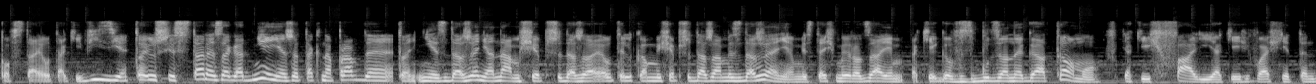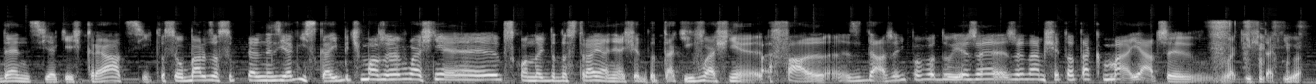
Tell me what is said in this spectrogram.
powstają takie wizje. To już jest stare zagadnienie, że tak naprawdę to nie zdarzenia nam się przydarzają, tylko my się przydarzamy zdarzeniom. Jesteśmy rodzajem takiego wzbudzonego atomu, jakiejś fali, jakiejś właśnie tendencji, jakiejś kreacji. To są bardzo subtelne zjawiska i być może właśnie skłonność do dostrajania się się do takich właśnie fal zdarzeń powoduje, że, że nam się to tak majaczy w jakiś taki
